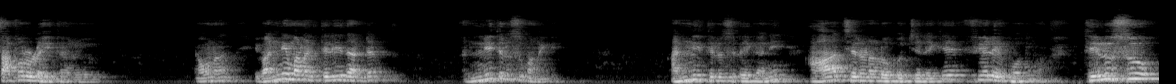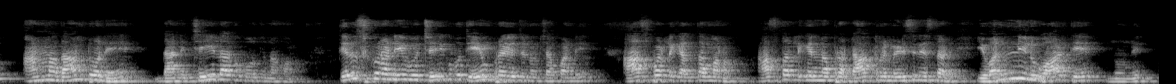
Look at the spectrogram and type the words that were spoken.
సఫలులైతారు. అవునా? ఇవన్నీ మనకు తెలియదు అంటే అన్నీ తెలుసు మనకి. అన్నీ తెలుసులే కానీ ఆచరణలోకి వచ్చేలేకే ఫెయిల్ అయిపోతున్నాం. తెలుసు అన్న దాంట్లోనే దాన్ని చేయలేకపోతున్నాం మనం. తెలుసుకున్న నీవు చేయకపోతే ఏం ప్రయోజనం చెప్పండి? హాస్పిటల్కి వెళ్తాం మనం. హాస్పిటల్కి వెళ్ళినప్పుడు ఆ డాక్టర్ మెడిసిన్ ఇస్తాడు. ఇవన్నీ నువ్వు వాడితే నువ్వు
